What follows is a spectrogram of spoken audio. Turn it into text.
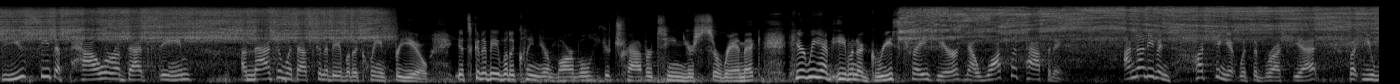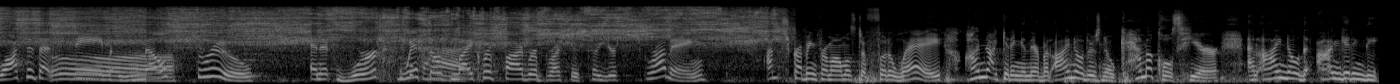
Do you see the power of that steam? Imagine what that's gonna be able to clean for you. It's gonna be able to clean your marble, your travertine, your ceramic. Here we have even a grease tray here. Now watch what's happening. I'm not even touching it with the brush yet, but you watch as that steam melts through and it works with those microfiber brushes. So you're scrubbing I'm scrubbing from almost a foot away. I'm not getting in there, but I know there's no chemicals here. And I know that I'm getting the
